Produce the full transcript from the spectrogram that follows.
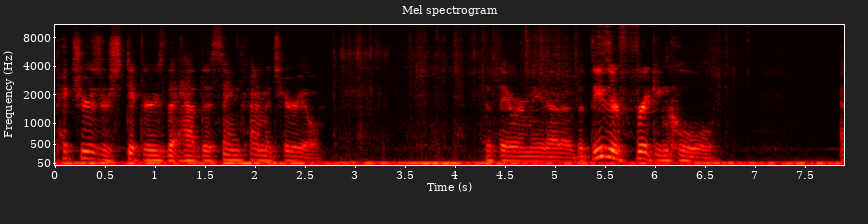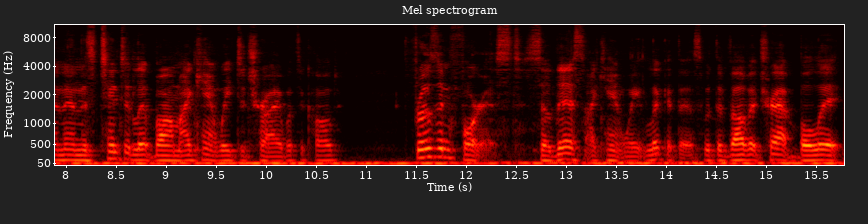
pictures or stickers that had the same kind of material that they were made out of. But these are freaking cool. And then this tinted lip balm, I can't wait to try. What's it called? Frozen Forest. So this, I can't wait. Look at this with the Velvet Trap bullet.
